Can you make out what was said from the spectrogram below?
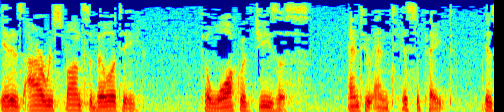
it is our responsibility to walk with Jesus and to anticipate his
